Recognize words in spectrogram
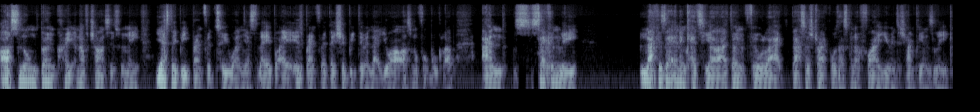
Arsenal don't create enough chances for me. Yes, they beat Brentford 2 1 yesterday, but it is Brentford. They should be doing that. You are Arsenal Football Club. And secondly, Lacazette and Nketiah, I don't feel like that's a strike force that's going to fire you into Champions League.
